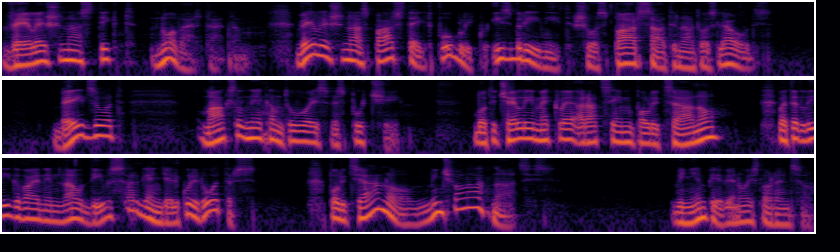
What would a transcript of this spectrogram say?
vēlēšanās tikt novērtētam. Vēlēšanās pārsteigt publiku, izbrīnīt šos pārsātinātos ļaudis. Beidzot, māksliniekam tuvojas Vespučī. Botičelli meklē ar acīm Policāno, vai tad līga vainim nav divi sargeņģeļi, kur ir otrs? Policiāno viņš vēl nav atnācis. Viņiem pievienojas Lorenzo.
